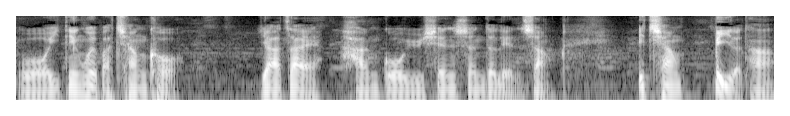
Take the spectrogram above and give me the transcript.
我一定会把枪口压在韩国瑜先生的脸上一枪毙了他。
